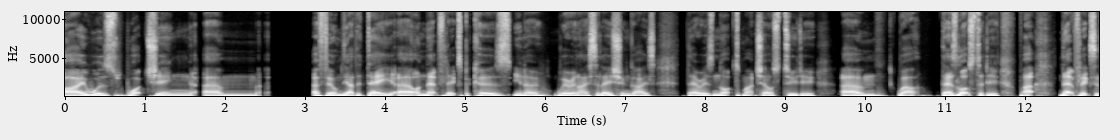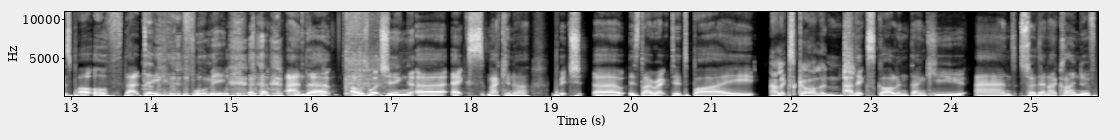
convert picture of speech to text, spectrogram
I was watching um, a film the other day uh, on Netflix because you know we're in isolation, guys. There is not much else to do. Um, well, there's lots to do, but Netflix is part of that day for me. and uh, I was watching uh, Ex Machina, which uh, is directed by Alex Garland. Alex Garland, thank you. And so then I kind of,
